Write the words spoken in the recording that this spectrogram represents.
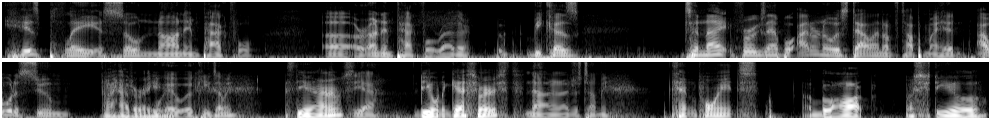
his play is so non impactful, uh, or unimpactful rather, because tonight, for example, I don't know his stat line off the top of my head. I would assume. I have it right here. Okay, well, can you tell me? Steven Adams. Yeah. Do you want to guess first? No, no, no. Just tell me. 10 points, a block, a steal,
